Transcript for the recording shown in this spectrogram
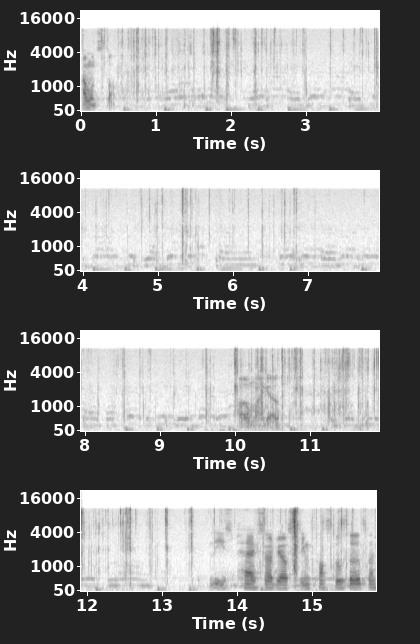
I won't stop. Packs are just impossible to open.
